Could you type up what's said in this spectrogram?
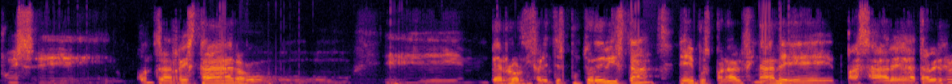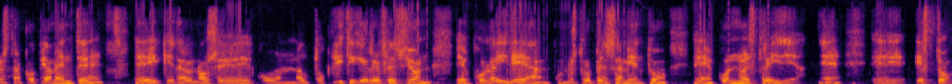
pues contrarrestar o ver los diferentes puntos de vista, eh, pues para al final eh, pasar eh, a través de nuestra propia mente y quedarnos con autocrítica y reflexión, con la idea, con nuestro pensamiento, con nuestra idea. esto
